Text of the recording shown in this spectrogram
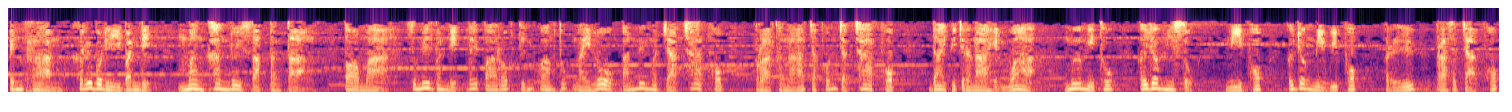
เป็นพรามคฤบดีบัณฑิตมั่งคั่งด้วยทรัพย์ต่างๆ ต่อมาสุเมธบัณฑิตได้ปารบถึงความทุกข์ในโลกอันเนื่องมาจากชาติภพ ปรารถนาจะพ้นจากชาติภพ ได้พิจารณาเห็นว่า เมื่อมีทุกข์ก็ย่อมมีสุข มีภพก็ย่อมมีวิภพ หรือปราศจากภพ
